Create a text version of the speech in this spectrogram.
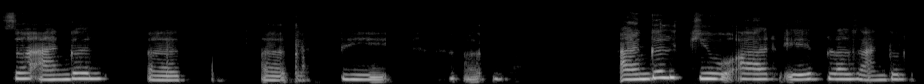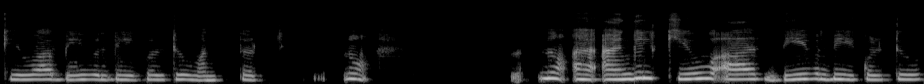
so angle, uh, uh, the, uh, angle QRA plus angle QRB will be equal to one thirty, no. No, uh, angle QRB will be equal to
